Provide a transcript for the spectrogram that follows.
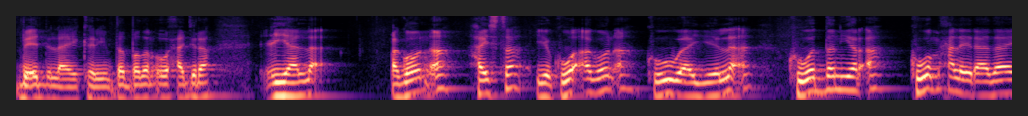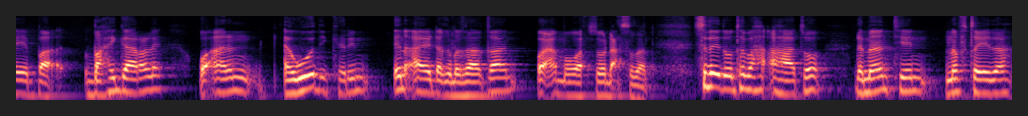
biidnillaahi kariim. Dad badan oo waxaa jira ciyaalo agoon ah haysta iyo kuwo agoon ah kuwo waayeelo ah kuwo danyar ah kuwo maxaa la yidhaahdaye baahi gaara leh oo aanan awoodi karin in ay dhaqdhaqaaqaan oo ama wax soo dhacsadaan. Siday doontaba ha ahaato dhammaanteen naftayda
